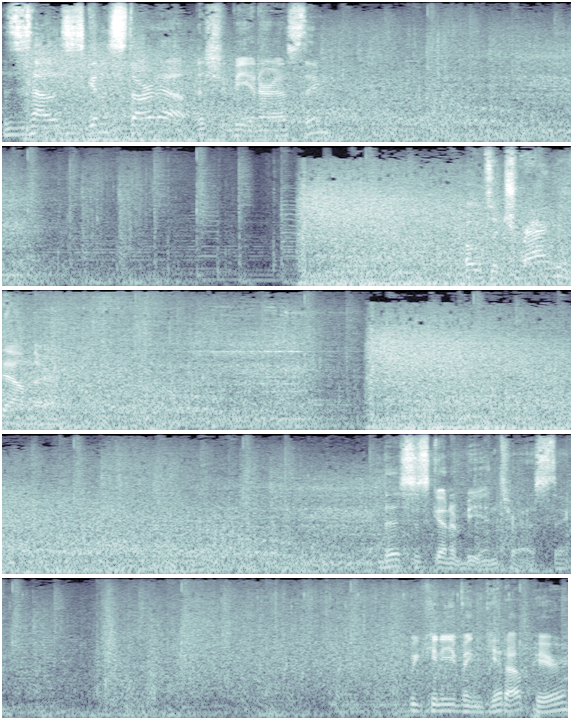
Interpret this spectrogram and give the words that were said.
this is how this is going to start out. This should be interesting. Oh, it's a dragon down there. This is going to be interesting. We can even get up here.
